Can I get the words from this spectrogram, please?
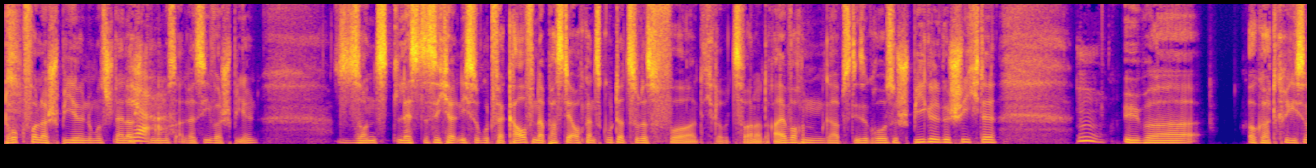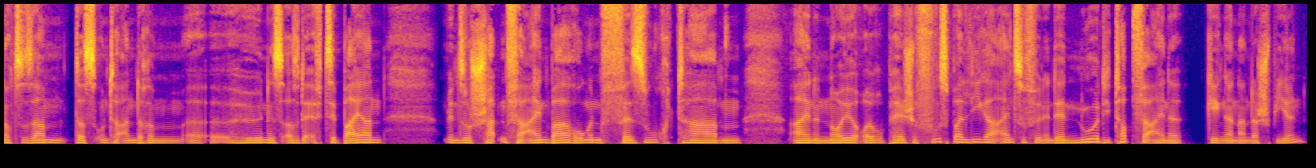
druckvoller spielen, du musst schneller ja. spielen, du musst aggressiver spielen sonst lässt es sich halt nicht so gut verkaufen. Da passt ja auch ganz gut dazu, dass vor, ich glaube, zwei oder drei Wochen gab es diese große Spiegelgeschichte mhm. über, oh Gott, kriege ich es noch zusammen, dass unter anderem äh, Hoeneß, also der FC Bayern, in so Schattenvereinbarungen versucht haben, eine neue europäische Fußballliga einzuführen, in der nur die Topvereine gegeneinander spielen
